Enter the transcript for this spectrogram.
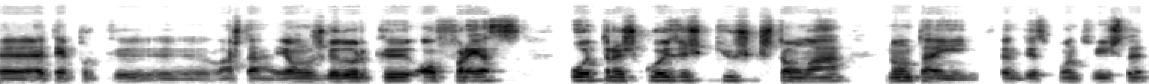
uh, até porque, lá está, é um jogador que oferece outras coisas que os que estão lá não têm. Portanto, desse ponto de vista,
